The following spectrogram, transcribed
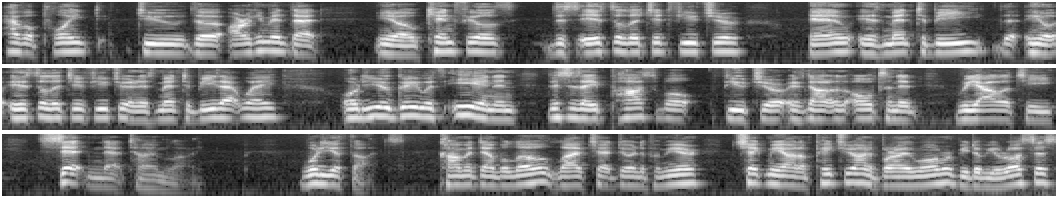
have a point to the argument that, you know, Ken feels this is the legit future and is meant to be, the, you know, is the legit future and is meant to be that way? Or do you agree with Ian and this is a possible future, if not an alternate reality set in that timeline? What are your thoughts? Comment down below, live chat during the premiere. Check me out on Patreon at Brian Walmer, BW Rosas.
